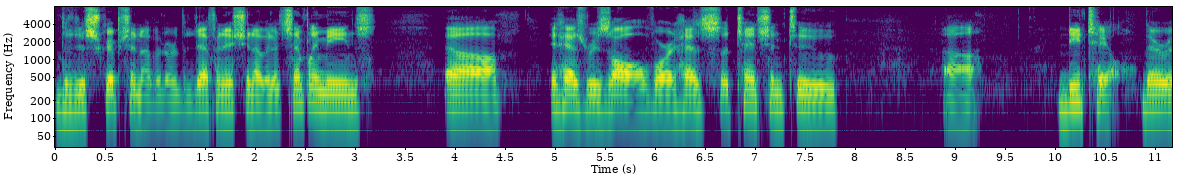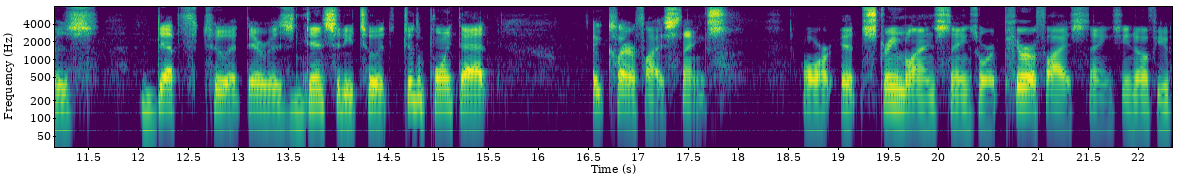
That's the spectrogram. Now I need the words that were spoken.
the description of it or the definition of it. It simply means uh, it has resolve or it has attention to uh, detail. There is depth to it, there is density to it, to the point that it clarifies things or it streamlines things or it purifies things. You know, if you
